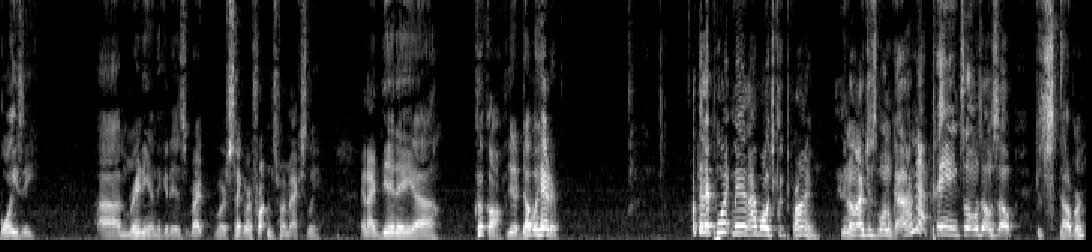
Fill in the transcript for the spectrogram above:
Boise, uh, Meridian, I think it is, right where Snake River Farms is from, actually. And I did a uh, cook off, did a doubleheader. Up to that point, man, I've always cooked prime. You know, I just want to. I'm not paying so and so and so. Just stubborn.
